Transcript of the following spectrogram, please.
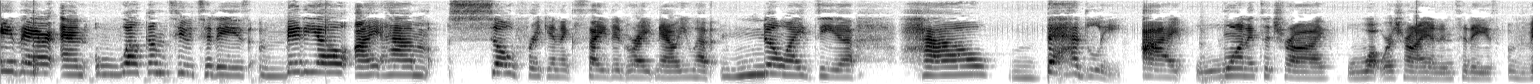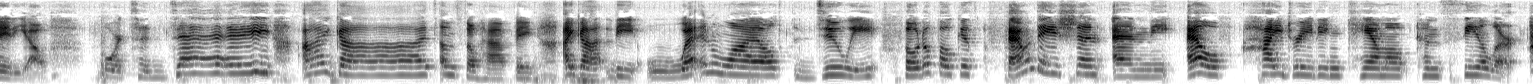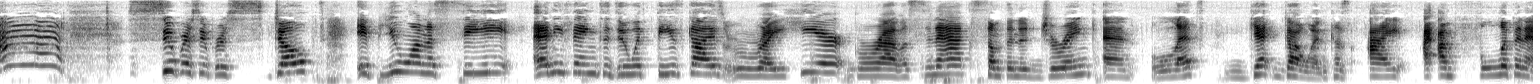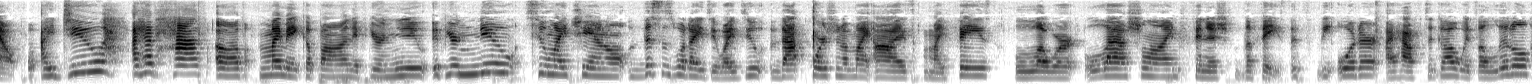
Hey there and welcome to today's video. I am so freaking excited right now. You have no idea how badly I wanted to try what we're trying in today's video. For today, I got, I'm so happy, I got the Wet n Wild Dewy Photo Focus Foundation and the e.l.f. Hydrating Camo Concealer. Ah! Super, super stoked. If you want to see anything to do with these guys right here, grab a snack, something to drink, and let's get going because I, I I'm flipping out. I do I have half of my makeup on. If you're new if you're new to my channel, this is what I do. I do that portion of my eyes, my face, lower lash line, finish the face. It's the order I have to go. It's a little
